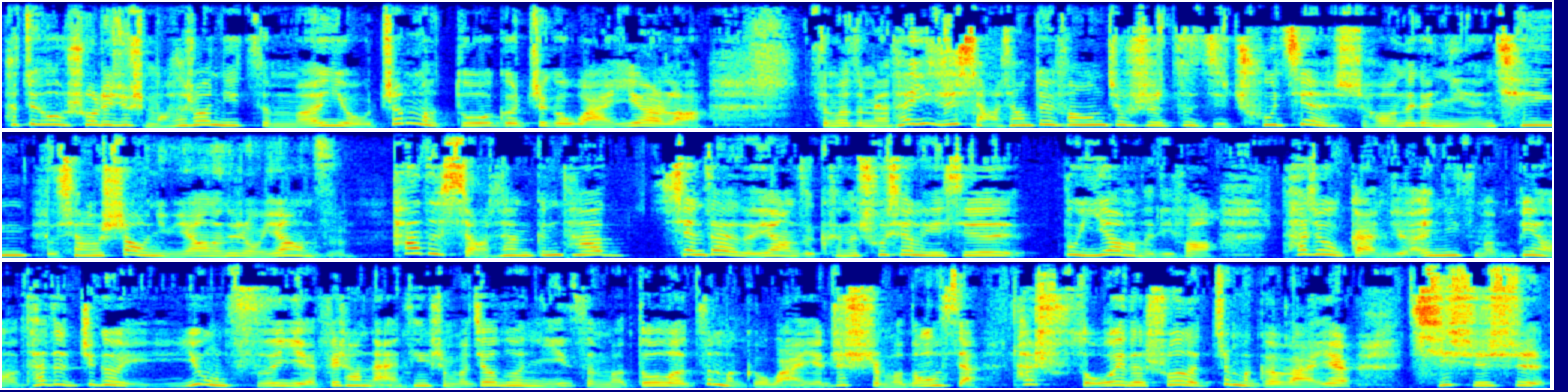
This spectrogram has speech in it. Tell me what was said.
他最后说了一句什么？他说：“你怎么有这么多个这个玩意儿了？怎么怎么样？”他一直想象对方就是自己初见时候那个年轻像少女一样的那种样子。他的想象跟他现在的样子可能出现了一些。不一样的地方，他就感觉，哎，你怎么变了？他的这个用词也非常难听，什么叫做你怎么多了这么个玩意儿？这什么东西啊？他所谓的说的这么个玩意儿，其实是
